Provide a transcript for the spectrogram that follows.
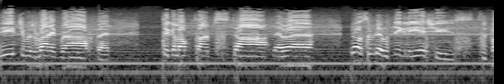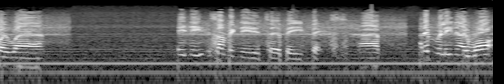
the engine was running rough and took a long time to start. There were lots of little niggly issues to the point where it need, something needed to be fixed. Um, I didn't really know what,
